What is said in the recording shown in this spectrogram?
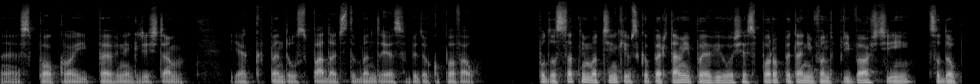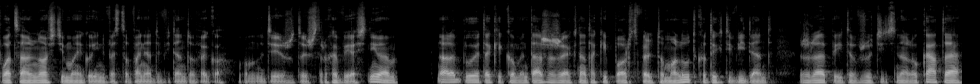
e, spoko i pewnie gdzieś tam jak będą spadać, to będę je sobie dokupował. Pod ostatnim odcinkiem z kopertami pojawiło się sporo pytań i wątpliwości co do opłacalności mojego inwestowania dywidendowego. Mam nadzieję, że to już trochę wyjaśniłem. No ale były takie komentarze, że jak na taki portfel to malutko tych dywidend, że lepiej to wrzucić na lokatę.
